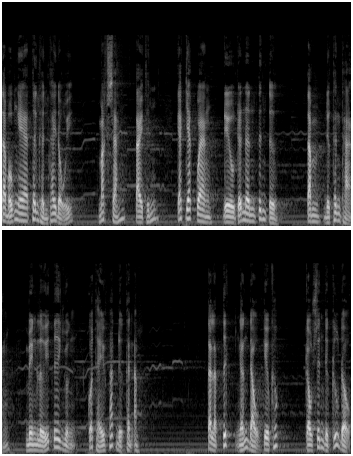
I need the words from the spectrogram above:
ta bỗng nghe thân hình thay đổi, mắt sáng, tai thính, các giác quan đều trở nên tinh tường, tâm được thanh thản, miệng lưỡi tươi nhuận có thể phát được thanh âm. Ta lập tức ngẩng đầu kêu khóc, cầu xin được cứu độ.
